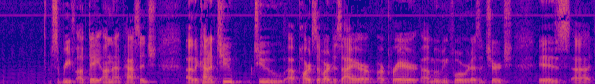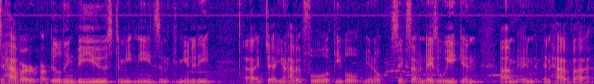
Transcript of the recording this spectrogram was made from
Just a brief update on that passage. Uh, the kind of two two uh, parts of our desire, our, our prayer uh, moving forward as a church, is uh, to have our, our building be used to meet needs in the community, uh, to you know have it full of people, you know, six seven days a week, and um, and and have uh,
